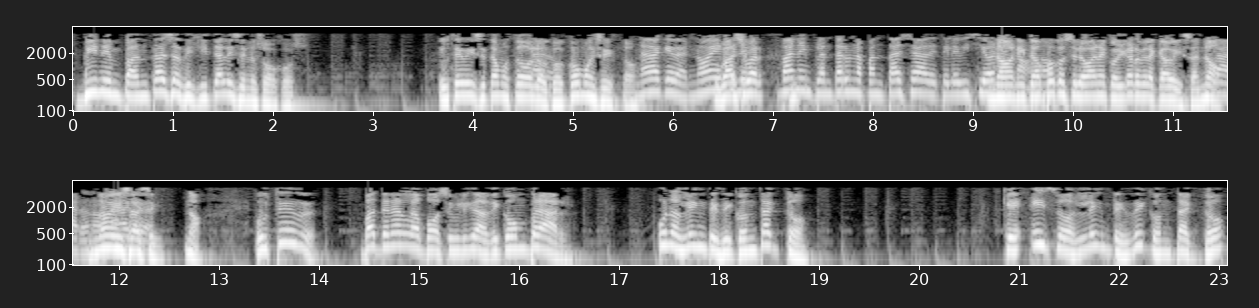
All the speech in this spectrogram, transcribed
vienen pantallas digitales en los ojos. Usted dice, estamos todos Claro. locos, ¿cómo es esto? Nada que ver, no es Va que llevar- van a implantar una pantalla de televisión. No, ni tampoco se lo van a colgar de la cabeza. No, Claro, no, no, es así. No. Usted va a tener la posibilidad de comprar unos lentes de contacto que esos lentes de contacto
